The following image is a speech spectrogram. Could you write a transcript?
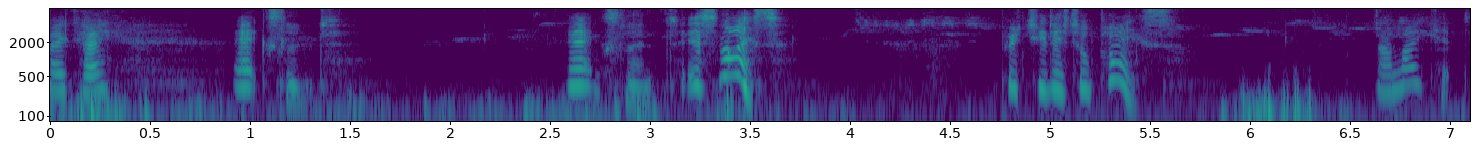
Okay. Excellent. Excellent. It's nice. Pretty little place. I like it.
